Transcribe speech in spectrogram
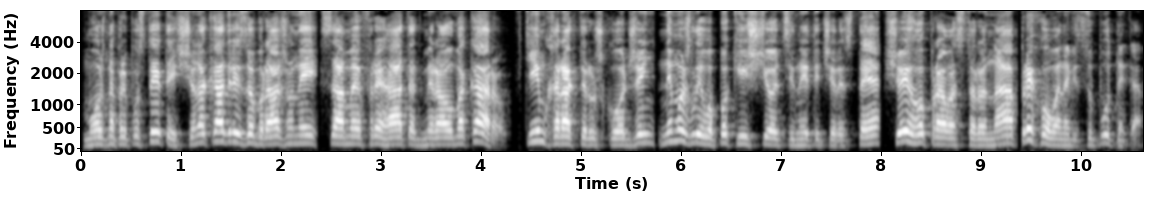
Можна припустити, що на кадрі зображений саме фрегат Адмірал Макаров. Втім, характер ушкоджень неможливо поки що оцінити через те, що його права сторона прихована від супутника.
